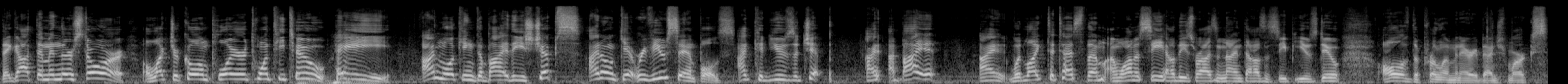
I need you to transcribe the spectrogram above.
they got them in their store. Electrical Employer 22. Hey, I'm looking to buy these chips. I don't get review samples. I could use a chip. I, I buy it. I would like to test them. I want to see how these Ryzen 9000 CPUs do. All of the preliminary benchmarks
